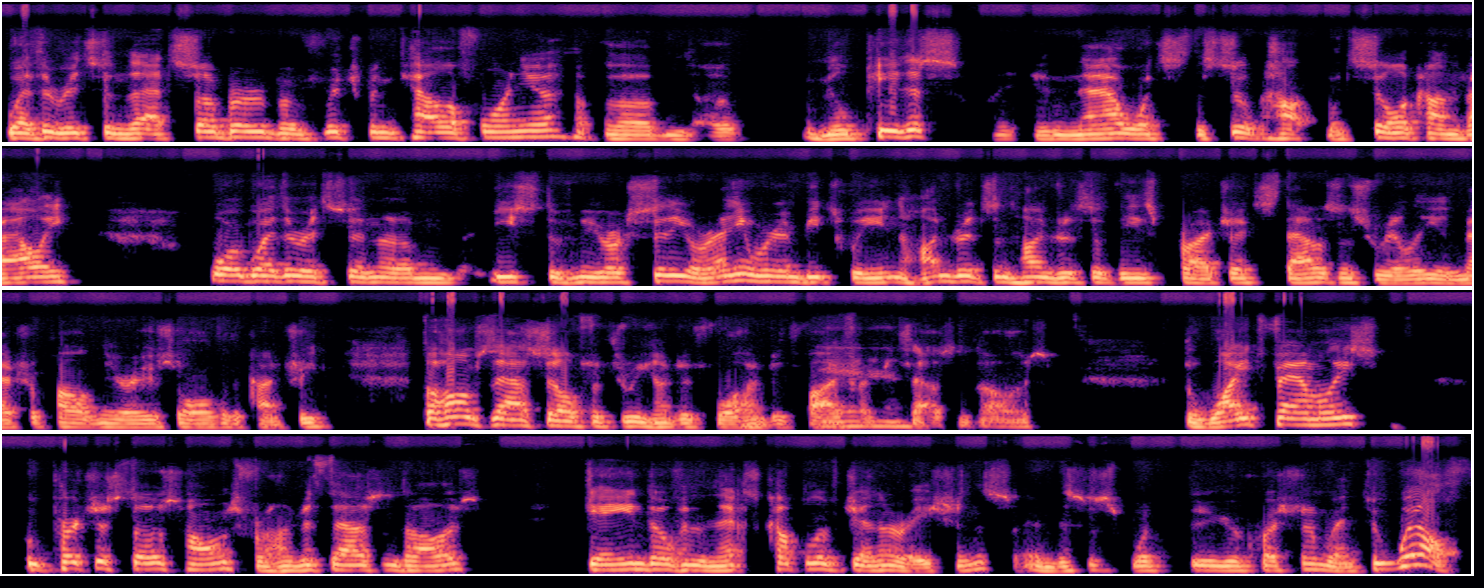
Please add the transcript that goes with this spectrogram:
whether it's in that suburb of Richmond, California, um, uh, Milpitas, in now what's the what's Silicon Valley, or whether it's in um, east of New York City or anywhere in between, hundreds and hundreds of these projects, thousands really, in metropolitan areas all over the country. The homes now sell for 300, 400, 500,000 dollars. The white families who purchased those homes for $100,000 gained over the next couple of generations, and this is what your question went to wealth.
